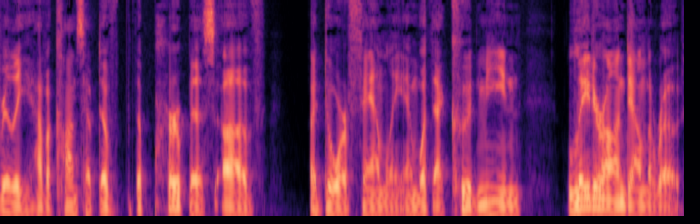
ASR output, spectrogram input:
really have a concept of the purpose of a door family and what that could mean later on down the road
